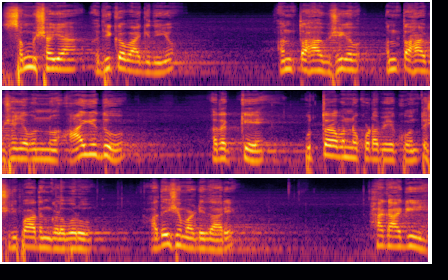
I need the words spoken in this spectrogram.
ಸಂಶಯ ಅಧಿಕವಾಗಿದೆಯೋ ಅಂತಹ ವಿಷಯ, ಅಂತಹ ವಿಷಯವನ್ನು ಆಯ್ದು ಅದಕ್ಕೆ ಉತ್ತರವನ್ನು ಕೊಡಬೇಕು ಅಂತ ಶ್ರೀಪಾದಂಗಳವರು ಆದೇಶ ಮಾಡಿದ್ದಾರೆ. ಹಾಗಾಗಿ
